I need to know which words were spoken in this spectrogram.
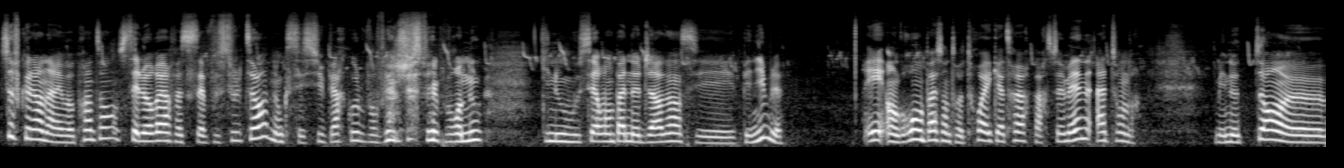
Sauf que là, on arrive au printemps, c'est l'horreur parce que ça pousse tout le temps, donc c'est super cool pour plein de choses, mais pour nous, qui nous servons pas de notre jardin, c'est pénible. Et en gros, on passe entre 3 et 4 heures par semaine à tondre. Mais notre temps euh,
